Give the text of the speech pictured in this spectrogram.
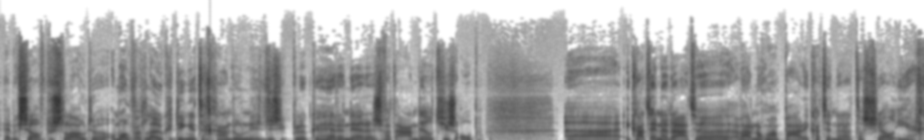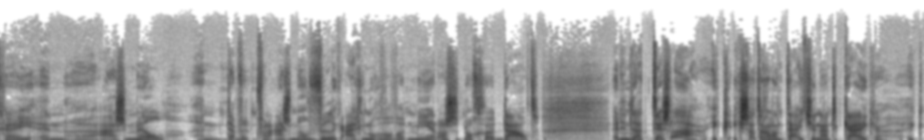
Heb ik zelf besloten om ook wat leuke dingen te gaan doen. Dus ik pluk her en der eens wat aandeeltjes op. Uh, ik had inderdaad, uh, er waren nog maar een paar. Ik had inderdaad als Shell, ING en uh, ASML. En van ASML wil ik eigenlijk nog wel wat meer als het nog daalt. En inderdaad, Tesla. Ik, ik zat er al een tijdje naar te kijken. Ik,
